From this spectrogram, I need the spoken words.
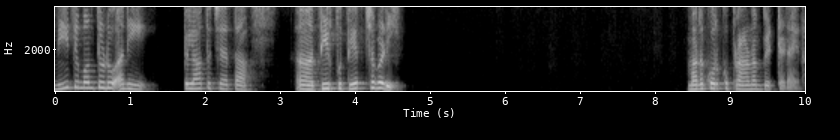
నీతిమంతుడు అని పిలాతు చేత తీర్పు తీర్చబడి మన కొరకు ప్రాణం పెట్టాడు ఆయన.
